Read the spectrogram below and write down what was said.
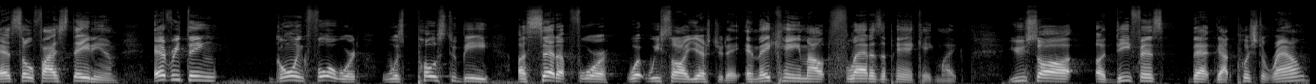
at SoFi Stadium, everything going forward was supposed to be a setup for what we saw yesterday. And they came out flat as a pancake, Mike. You saw a defense that got pushed around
